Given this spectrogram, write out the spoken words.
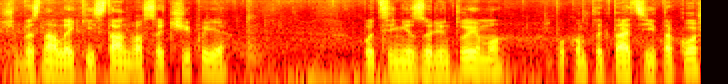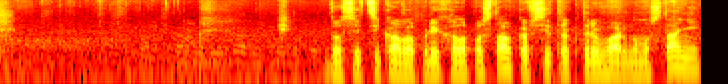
щоб ви знали, який стан вас очікує. По ціні зорієнтуємо, по комплектації також. Досить цікава приїхала поставка, всі трактори в гарному стані.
